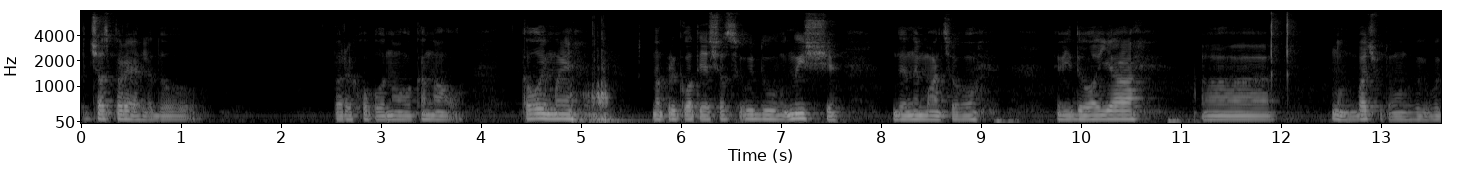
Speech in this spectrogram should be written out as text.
під час перегляду перехопленого каналу. Коли ми, наприклад, я зараз уйду нижче, де нема цього відео, я е, ну, бачите, він ви, ви,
